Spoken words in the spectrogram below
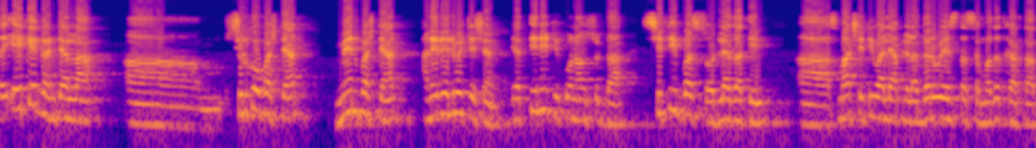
तर एक एक घंट्याला CIDCO bus stand main bus stand आणि रेल्वे स्टेशन या तिन्ही ठिकाणाहून सुद्धा सिटी बस सोडल्या जातील. स्मार्ट सिटीवाले आपल्याला दरवेळेस तसं मदत करतात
